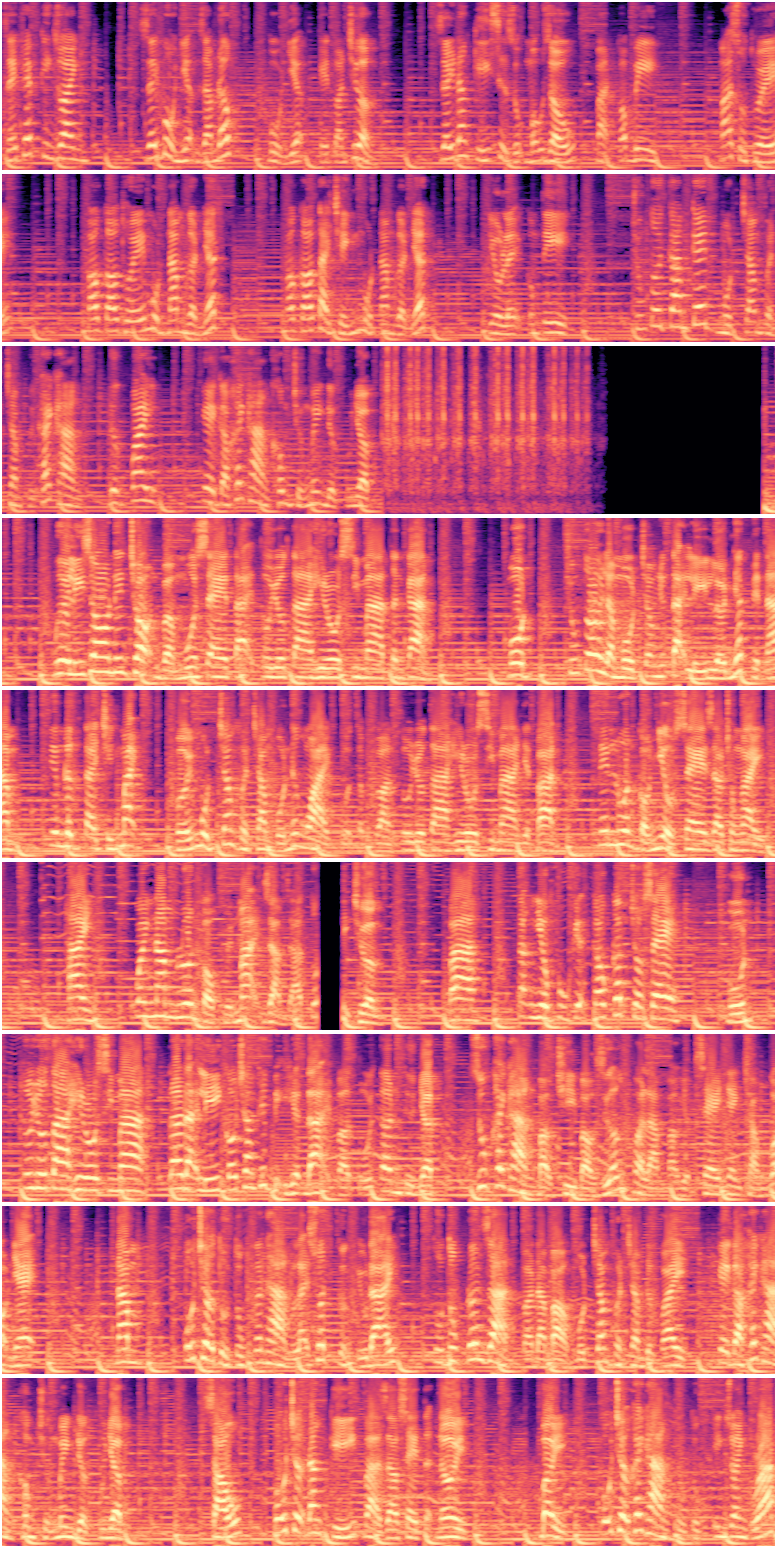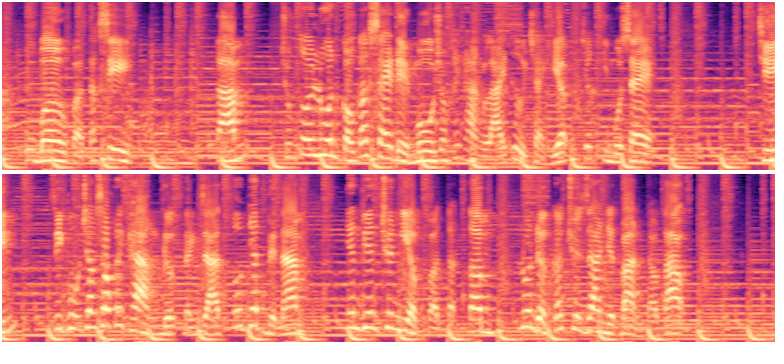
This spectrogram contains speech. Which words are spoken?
giấy phép kinh doanh, giấy bổ nhiệm giám đốc, bổ nhiệm kế toán trưởng, giấy đăng ký sử dụng mẫu dấu, bản copy, mã số thuế, báo cáo thuế một năm gần nhất, báo cáo tài chính một năm gần nhất, điều lệ công ty. Chúng tôi cam kết 100% quý khách hàng được vay, kể cả khách hàng không chứng minh được thu nhập. 10 lý do nên chọn và mua xe tại Toyota Hiroshima Tân Cảng 1. Chúng tôi là một trong những đại lý lớn nhất Việt Nam, tiềm lực tài chính mạnh với 100% vốn nước ngoài của tập đoàn Toyota Hiroshima Nhật Bản nên luôn có nhiều xe giao trong ngày. 2. Quanh năm luôn có khuyến mại giảm giá tốt thị trường. 3. Tặng nhiều phụ kiện cao cấp cho xe. 4. Toyota Hiroshima là đại lý có trang thiết bị hiện đại và tối tân từ Nhật, giúp khách hàng bảo trì bảo dưỡng và làm bảo hiểm xe nhanh chóng gọn nhẹ. 5. Hỗ trợ thủ tục ngân hàng lãi suất cực ưu đãi, thủ tục đơn giản và đảm bảo 100% được vay, kể cả khách hàng không chứng minh được thu nhập. 6. Hỗ trợ đăng ký và giao xe tận nơi. 7. Hỗ trợ khách hàng thủ tục kinh doanh Grab, Uber và taxi. 8. Chúng tôi luôn có các xe demo cho khách hàng lái thử trải nghiệm trước khi mua xe. 9. Dịch vụ chăm sóc khách hàng được đánh giá tốt nhất Việt Nam. Nhân viên chuyên nghiệp và tận tâm luôn được các chuyên gia Nhật Bản đào tạo.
